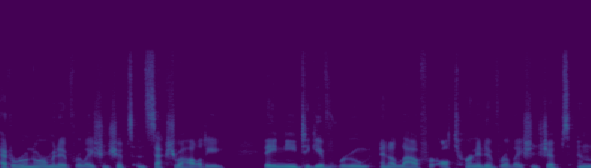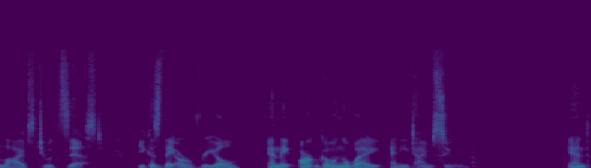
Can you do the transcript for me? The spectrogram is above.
heteronormative relationships and sexuality, They need to give room and allow for alternative relationships and lives to exist because they are real and they aren't going away anytime soon. And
